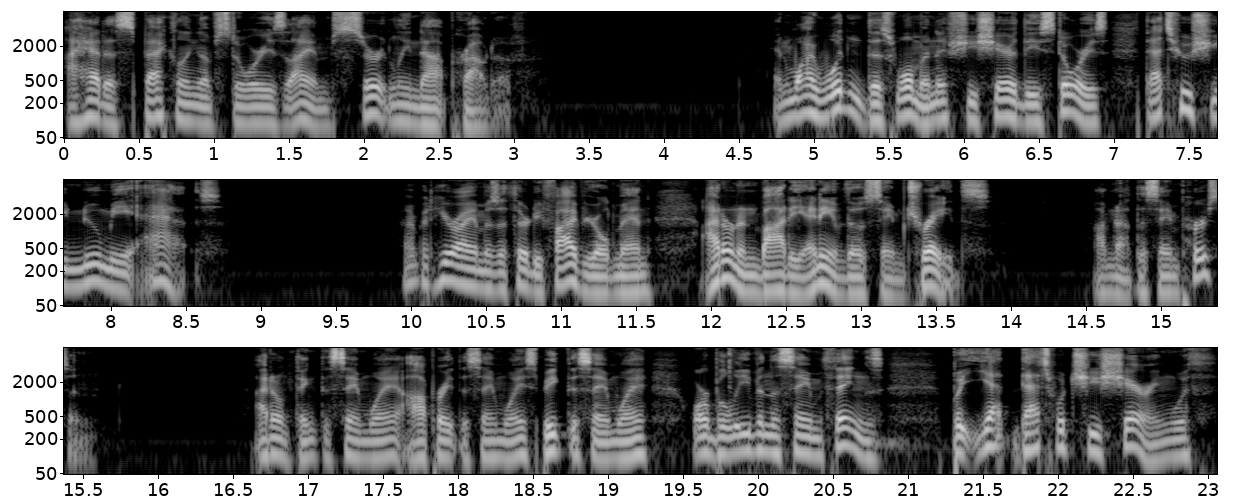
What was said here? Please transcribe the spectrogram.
I had a speckling of stories I am certainly not proud of. And why wouldn't this woman, if she shared these stories, that's who she knew me as? Right, but here I am as a 35 year old man. I don't embody any of those same traits. I'm not the same person. I don't think the same way, operate the same way, speak the same way, or believe in the same things. But yet, that's what she's sharing with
